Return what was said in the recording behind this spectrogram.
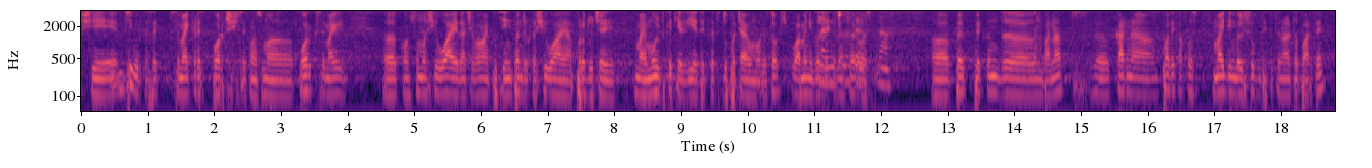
Și sigur că se, se mai cresc porci și se consumă porc, se mai uh, consumă și oaie, dar ceva mai puțin, pentru că și oaia produce mai mult cât e vie decât după ce ai omorât-o și oamenii văd lucrurile în felul ăsta. Da. Uh, pe, pe când uh, în Banat, uh, carnea poate că a fost mai din belșug decât în altă parte, Uh,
